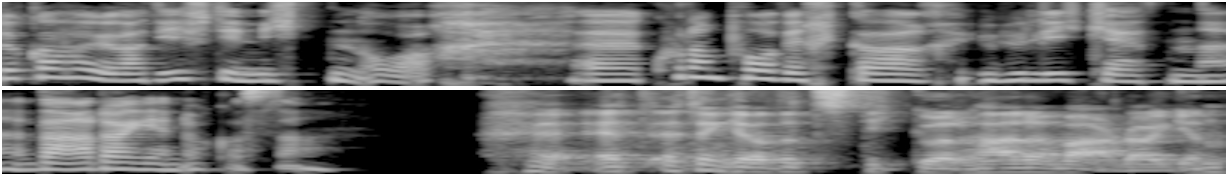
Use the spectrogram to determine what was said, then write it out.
Dere har jo vært gift i 19 år. Eh, hvordan påvirker ulikhetene hverdagen deres da? Jeg, jeg, tenker at et stikkord her er hverdagen.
